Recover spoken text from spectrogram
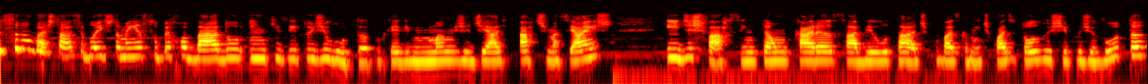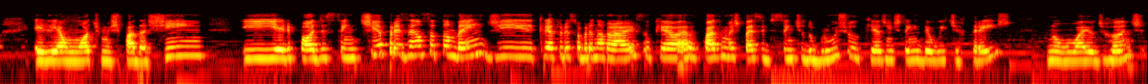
isso não bastasse, Blade também é super roubado em quesitos de luta, porque ele manja de ar- artes marciais e disfarce. Então, o cara sabe lutar, tipo, basicamente quase todos os tipos de luta. Ele é um ótimo espadachim. E ele pode sentir a presença também de criaturas sobrenaturais, o que é quase uma espécie de sentido bruxo que a gente tem em The Witcher 3, no Wild Hunt.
